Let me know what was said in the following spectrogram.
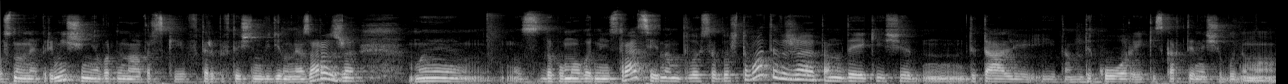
основне приміщення в ординаторській, в терапевтичному відділенні. А зараз вже ми з допомогою адміністрації нам вдалося облаштувати вже там деякі ще деталі і там декори, якісь картини, що будемо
